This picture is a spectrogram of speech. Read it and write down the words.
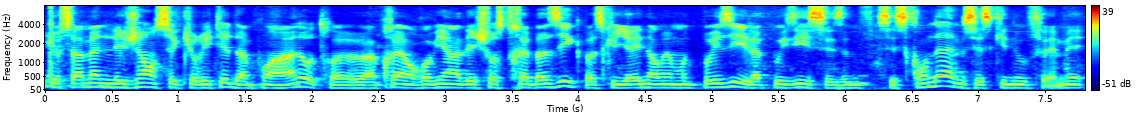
Que ça amène les gens en sécurité d'un point à un autre. Euh, après, on revient à des choses très basiques parce qu'il y a énormément de poésie et la poésie, c'est ce qu'on aime, c'est ce qui nous fait. Mais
